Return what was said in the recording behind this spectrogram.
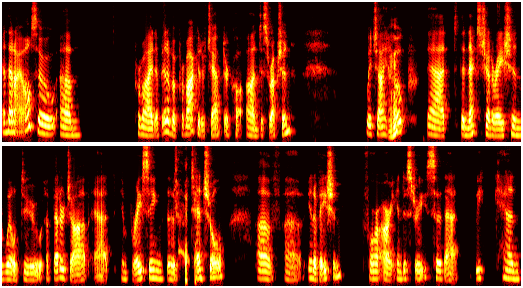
And then I also um, provide a bit of a provocative chapter on disruption, which I mm-hmm. hope that the next generation will do a better job at embracing the potential of uh, innovation for our industry so that we can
